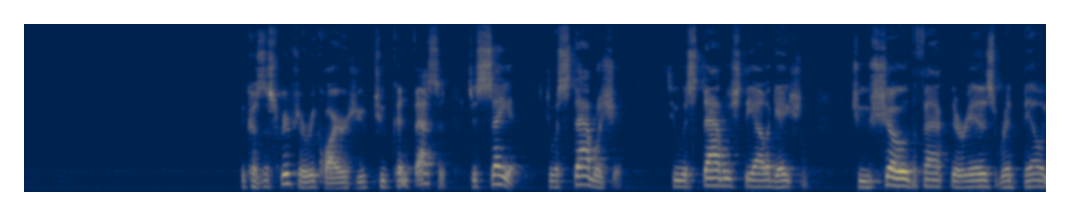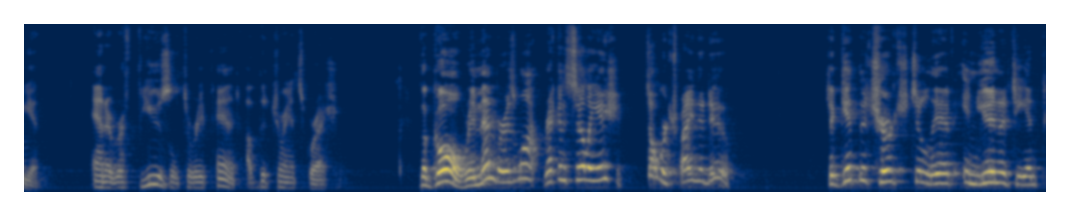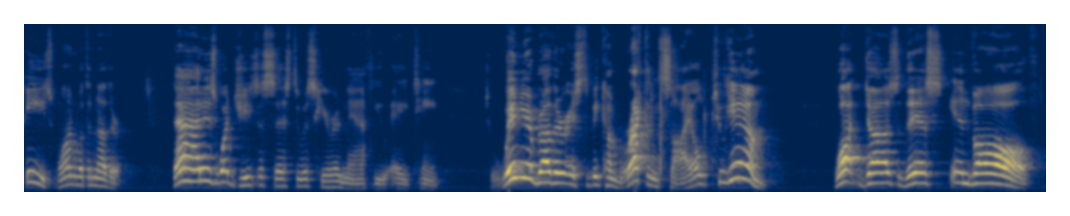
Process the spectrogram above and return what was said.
Because the scripture requires you to confess it, to say it, to establish it, to establish the allegation, to show the fact there is rebellion and a refusal to repent of the transgression. The goal, remember, is what? Reconciliation. That's all we're trying to do. To get the church to live in unity and peace one with another. That is what Jesus says to us here in Matthew 18. To win your brother is to become reconciled to him. What does this involve?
